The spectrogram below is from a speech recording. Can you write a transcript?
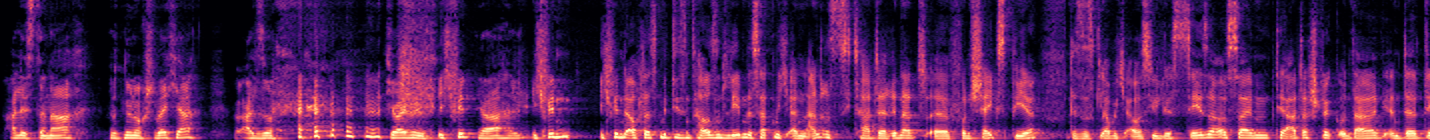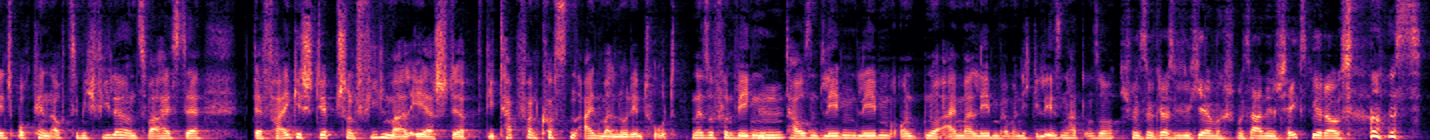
Alles danach wird nur noch schwächer. Also, ich weiß nicht. ich finde, ja. ich finde, ich finde auch, dass mit diesen tausend Leben, das hat mich an ein anderes Zitat erinnert äh, von Shakespeare. Das ist, glaube ich, aus Julius Caesar aus seinem Theaterstück. Und da, der, den Spruch kennen auch ziemlich viele. Und zwar heißt der, der Feige stirbt schon vielmal eher stirbt. Die Tapfern kosten einmal nur den Tod. Also von wegen mhm. tausend Leben leben und nur einmal leben, wenn man nicht gelesen hat und so. Ich finde es so krass, wie du hier einfach spontan den Shakespeare raushaust.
